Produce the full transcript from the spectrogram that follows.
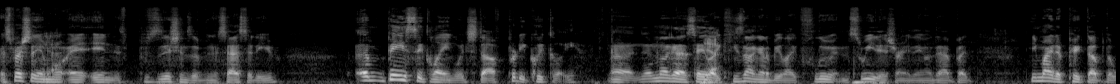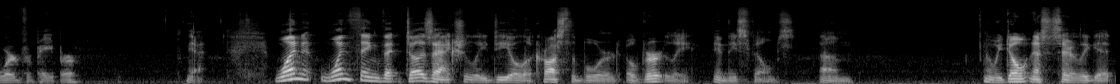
especially in Yeah. in positions of necessity, uh, basic language stuff pretty quickly. Uh, I'm not gonna say Yeah. like he's not gonna be like fluent in Swedish or anything like that, but he might have picked up the word for paper. Yeah. One one thing that does actually deal across the board overtly in these films, um, and we don't necessarily get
